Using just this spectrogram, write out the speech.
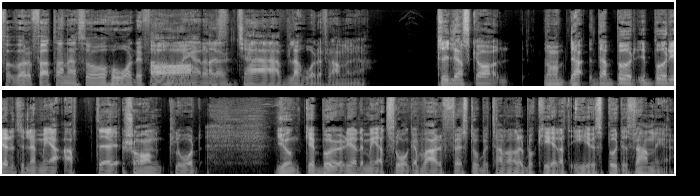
För, för att han är så hård i förhandlingar? ja, han är så jävla hårda förhandlingar. Tydligen ska, de, det, det började tydligen med att eh, Jean-Claude Juncker började med att fråga varför Storbritannien hade blockerat EUs budgetförhandlingar.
